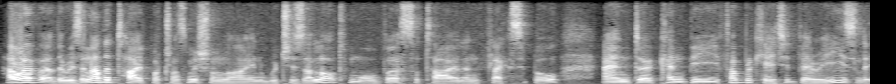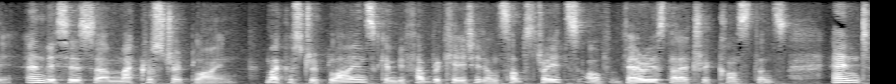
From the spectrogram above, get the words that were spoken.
However, there is another type of transmission line which is a lot more versatile and flexible and uh, can be fabricated very easily and this is a microstrip line. Microstrip lines can be fabricated on substrates of various dielectric constants and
